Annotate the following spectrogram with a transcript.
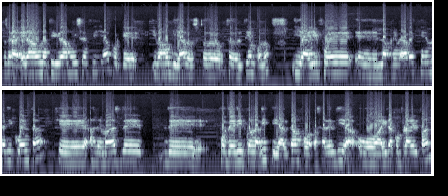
O sea, era una actividad muy sencilla porque íbamos guiados todo, todo el tiempo, ¿no? Y ahí fue eh, la primera vez que me di cuenta que además de, poder ir con la bici al campo a pasar el día o a ir a comprar el pan,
